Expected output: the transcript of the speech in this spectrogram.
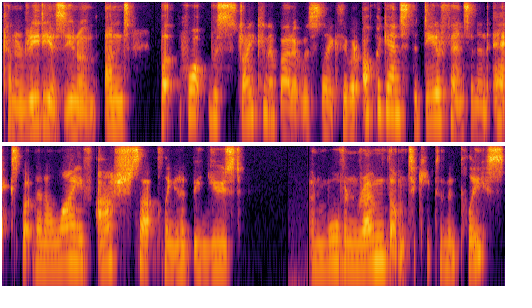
kind of radius, you know. And but what was striking about it was like they were up against the deer fence in an X, but then a live ash sapling had been used and woven round them to keep them in place.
